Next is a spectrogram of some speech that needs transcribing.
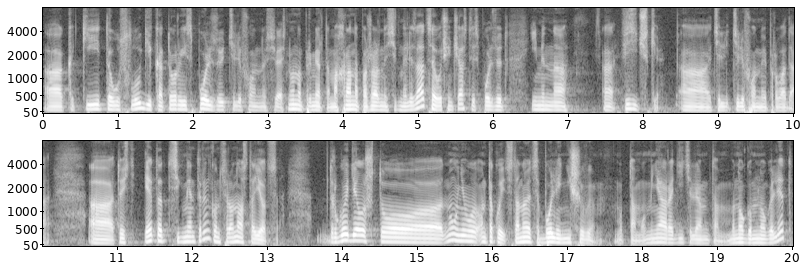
какие-то услуги, которые используют телефонную связь. Ну, например, там охрана пожарная сигнализация очень часто используют именно а, физически а, телефонные провода. То есть этот сегмент рынка, он все равно остается. Другое дело, что ну, у него он такой становится более нишевым. Вот там у меня родителям там много-много лет,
